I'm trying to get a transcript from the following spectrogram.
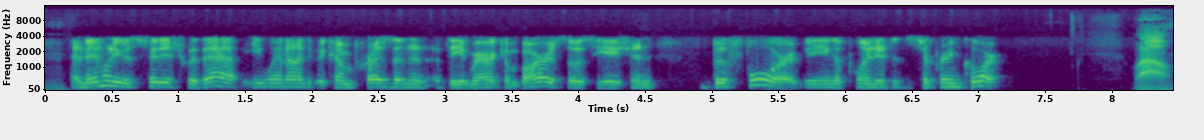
Hmm. And then when he was finished with that, he went on to become president of the American Bar Association before being appointed to the Supreme Court. Wow,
